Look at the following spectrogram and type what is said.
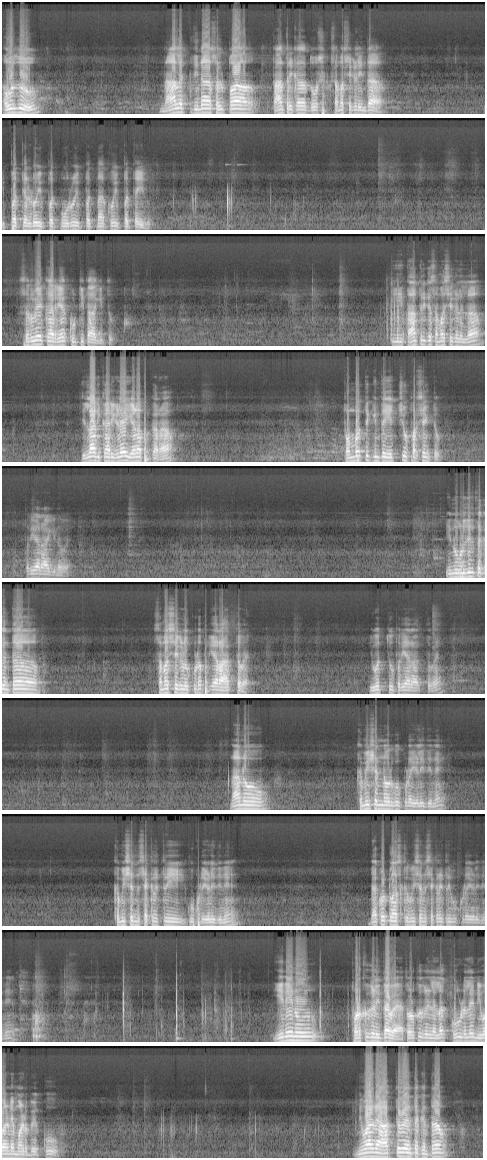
ಅವ್ರದ್ದು ನಾಲ್ಕು ದಿನ ಸ್ವಲ್ಪ ತಾಂತ್ರಿಕ ದೋಷ ಸಮಸ್ಯೆಗಳಿಂದ ಇಪ್ಪತ್ತೆರಡು ಇಪ್ಪತ್ತ್ಮೂರು ಇಪ್ಪತ್ನಾಲ್ಕು, ಇಪ್ಪತ್ತೈದು. ಸರ್ವೆ ಕಾರ್ಯ ಕುಂಠಿತ ಆಗಿತ್ತು. ಈ ತಾಂತ್ರಿಕ ಸಮಸ್ಯೆಗಳೆಲ್ಲ ಜಿಲ್ಲಾಧಿಕಾರಿಗಳೇ ಹೇಳೋ ಪ್ರಕಾರ ತೊಂಬತ್ತಕ್ಕಿಂತ ಹೆಚ್ಚು ಪರ್ಸೆಂಟು ಪರಿಹಾರ ಆಗಿದ್ದಾವೆ ಇನ್ನು ಉಳಿದಿರ್ತಕ್ಕಂಥ ಸಮಸ್ಯೆಗಳು ಕೂಡ ಪರಿಹಾರ ಆಗ್ತವೆ. ಇವತ್ತು ಪರಿಹಾರ ಆಗ್ತವೆ. ನಾನು ಕಮಿಷನ್ನವ್ರಿಗೂ ಕೂಡ ಹೇಳಿದ್ದೀನಿ. ಕಮಿಷನ್ ಸೆಕ್ರೆಟ್ರಿಗೂ ಕೂಡ ಹೇಳಿದ್ದೀನಿ. ಬ್ಯಾಕ್ವರ್ಡ್ ಕ್ಲಾಸ್ ಕಮಿಷನ್ ಸೆಕ್ರೆಟರಿಗೂ ಕೂಡ ಹೇಳಿದ್ದೀನಿ. ಏನೇನು ತೊಡಕುಗಳಿದ್ದಾವೆ, ಆ ತೊಡಕುಗಳನ್ನೆಲ್ಲ ಕೂಡಲೇ ನಿವಾರಣೆ ಮಾಡಬೇಕು. ನಿವಾರಣೆ ಆಗ್ತವೆ ಅಂತಕ್ಕಂಥ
